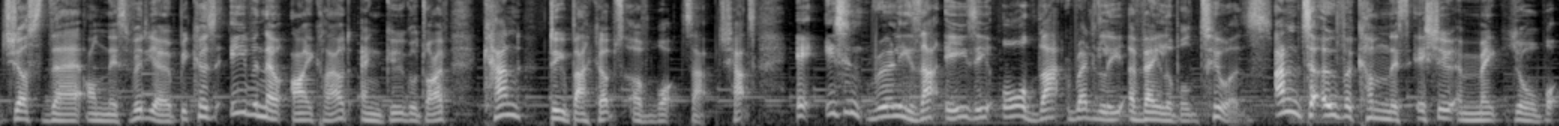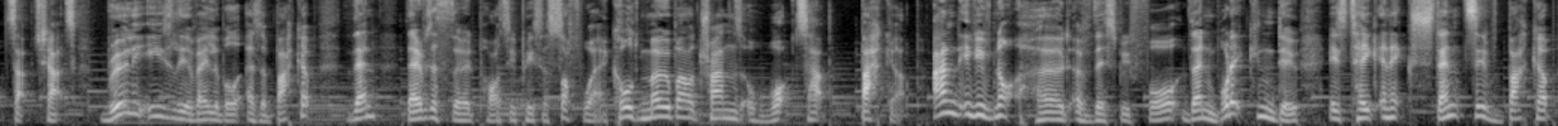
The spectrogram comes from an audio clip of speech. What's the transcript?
just there on this video because even though iCloud and Google Drive can do backups of WhatsApp chats, it isn't really that easy or that readily available to us. And to overcome this issue and make your WhatsApp chats really easily available as a backup, then there is a third party piece of software called Mobile Trans WhatsApp backup. And if you've not heard of this before, then what it can do is take an extensive backup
